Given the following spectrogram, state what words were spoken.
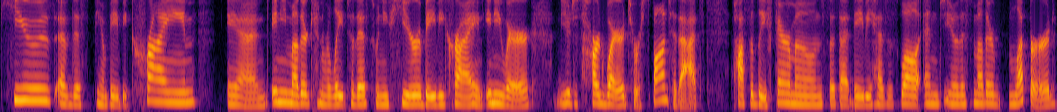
cues of this you know baby crying and any mother can relate to this when you hear a baby crying anywhere. You're just hardwired to respond to that. Possibly pheromones that that baby has as well. And, you know, this mother leopard,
